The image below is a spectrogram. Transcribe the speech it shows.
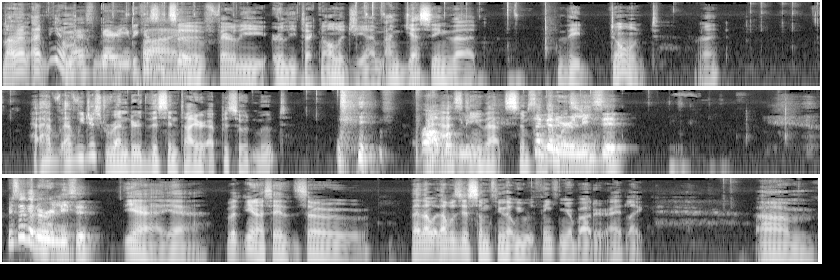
No, I, I, you know, Raspberry because it's a fairly early technology. I'm I'm guessing that they don't, right? Have have we just rendered this entire episode moot Probably. asking that simple? Still gonna question? release it. We're still gonna release it. Yeah, yeah, but you know, say so that, that that was just something that we were thinking about it, right? Like, um,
